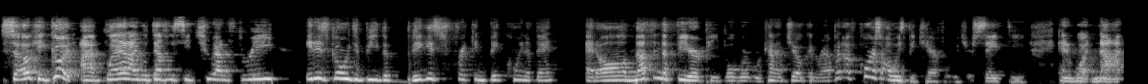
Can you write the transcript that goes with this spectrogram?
so okay, good. I'm glad. I will definitely see two out of three. It is going to be the biggest freaking Bitcoin event at all. Nothing to fear, people. We're, we're kind of joking around, but of course, always be careful with your safety and whatnot.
